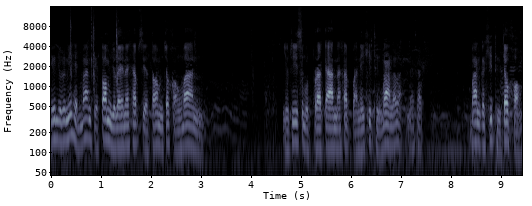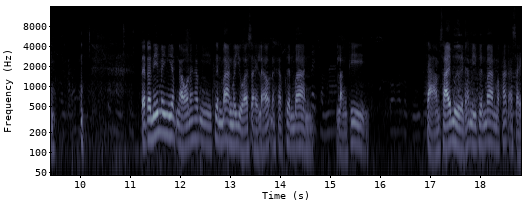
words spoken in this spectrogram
ยืนอยู่ตรงนี้เห็นบ้านเสียต้อมอยู่เลยนะครับ เสียต้อมเจ้าของบ้าน อยู่ที่สมุทรปราการนะครับป่านนี้คิดถึงบ้านแล้วล่ะนะครับ บ้านก็คิดถึงเจ้าของ แต่ตอนนี้ไม่เงียบเหงานะครับ มีเพื่อนบ้านมาอยู่อาศัยแล้วนะครับ เพื่อนบ้านหลังที่สามซ้ายมือนะมีเพื่อนบ้านมาพักอาศัย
